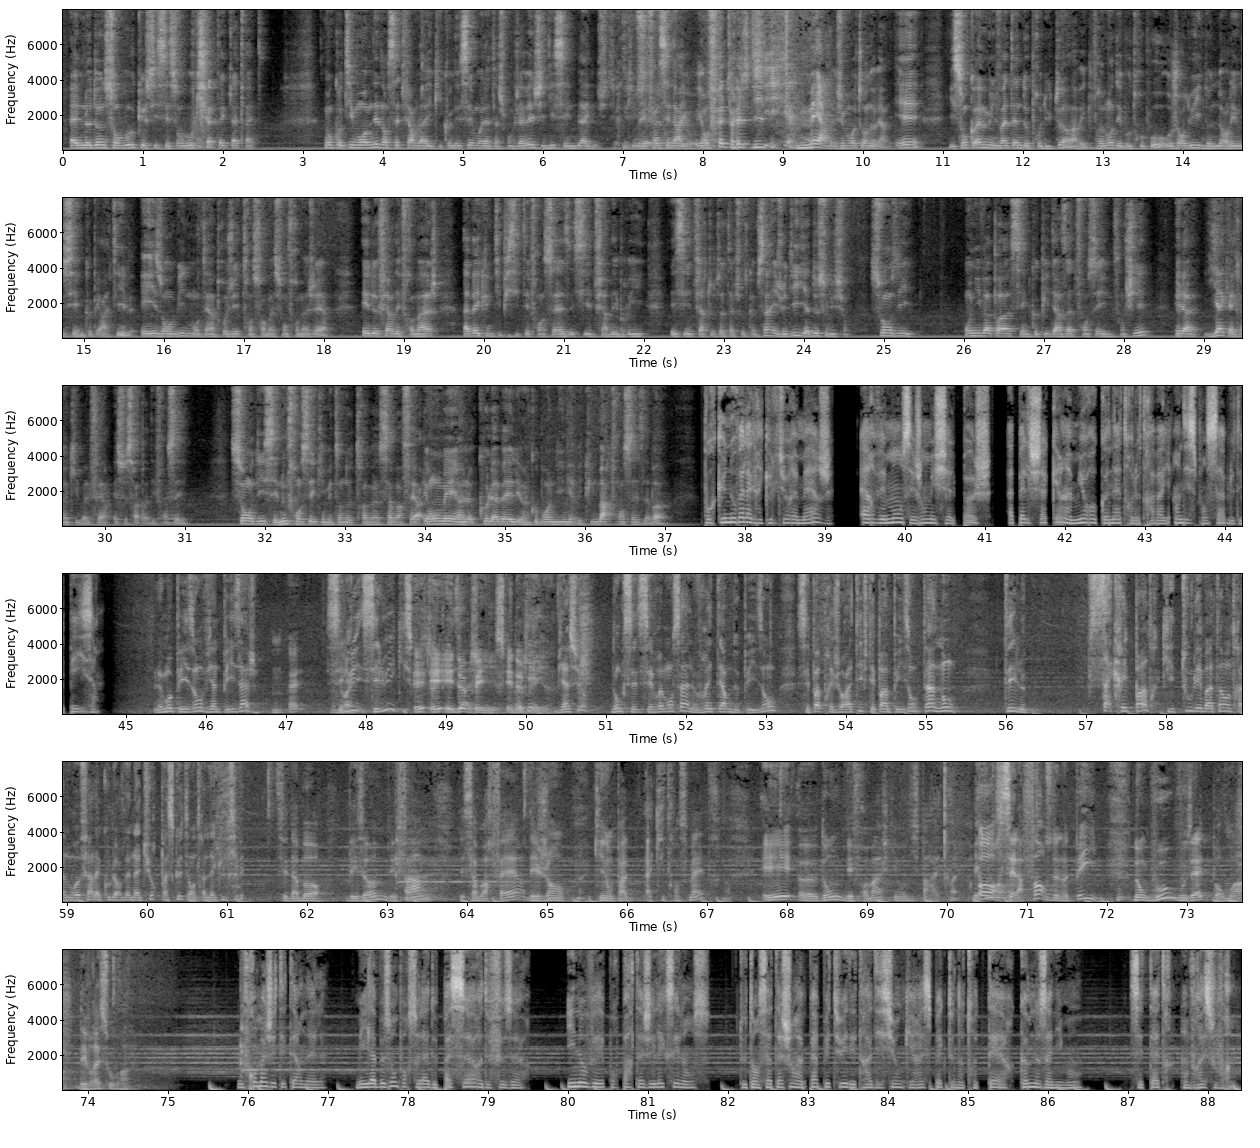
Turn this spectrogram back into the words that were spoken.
Elle ne donne son veau que si c'est son veau qui attaque la traite. Donc quand ils m'ont emmené dans cette ferme-là et qu'ils connaissaient moi l'attachement que j'avais, j'ai dit c'est une blague. Ils m'avaient fait un scénario. Et en fait, je dis merde, je me retourne au Auvergne. Et ils sont quand même une vingtaine de producteurs avec vraiment des beaux troupeaux. Aujourd'hui, ils donnent leur lait aussi à une coopérative et ils ont envie de monter un projet de transformation fromagère et de faire des fromages avec une typicité française, essayer de faire des bris, essayer de faire tout un tas de choses comme ça. Et je dis, il y a deux solutions. Soit on se dit, on n'y va pas, c'est une copie d'Erzat français, ils nous font chier. Et là, il y a quelqu'un qui va le faire, et ce ne sera pas des Français. Soit on dit, c'est nous Français qui mettons notre savoir-faire, et on met un co-label et un co-branding avec une marque française là-bas. Pour qu'une nouvelle agriculture émerge, Hervé Mons et Jean-Michel Poche appellent chacun à mieux reconnaître le travail indispensable des paysans. Le mot paysan vient de paysage. Mmh. C'est lui, c'est lui qui sculpte et, le paysage. Et de pays. Et de pays. Bien sûr. Donc c'est vraiment ça. Le vrai terme de paysan, c'est pas péjoratif. T'es pas un paysan. T'es un non. T'es le sacré peintre qui est tous les matins en train de refaire la couleur de la nature parce que tu es en train de la cultiver. C'est d'abord des hommes, des femmes, des savoir-faire, des gens qui n'ont pas à qui transmettre et euh, donc des fromages qui vont disparaître. Or, c'est la force de notre pays. Donc vous, vous êtes pour moi des vrais souverains. Le fromage est éternel, mais il a besoin pour cela de passeurs et de faiseurs. Innover pour partager l'excellence, tout en s'attachant à perpétuer des traditions qui respectent notre terre comme nos animaux, c'est être un vrai souverain.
